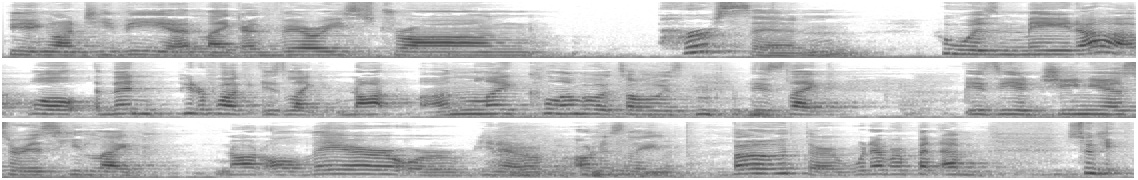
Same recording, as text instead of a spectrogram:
being on TV and like a very strong person who was made up. Well, and then Peter Falk is like not unlike Columbo. It's always he's like, is he a genius or is he like not all there or you know honestly both or whatever. But um, so he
